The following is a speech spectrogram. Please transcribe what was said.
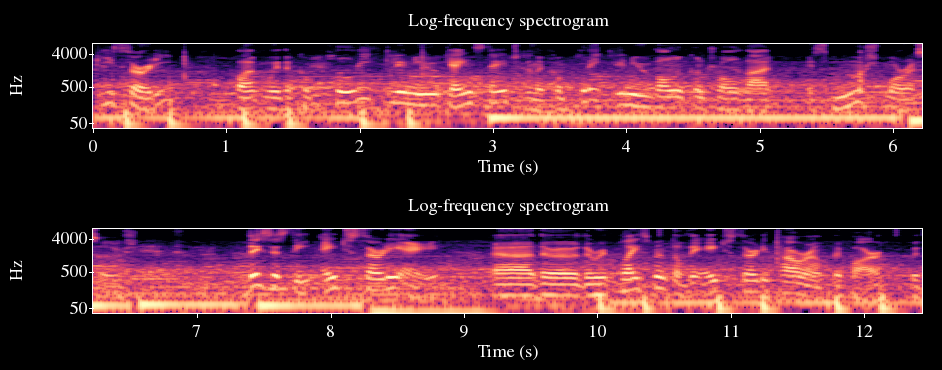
P30, but with a completely new gain stage and a completely new volume control that is much more resolution. This is the H30A, uh, the, the replacement of the H30 power amplifier with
